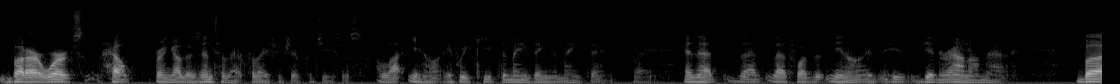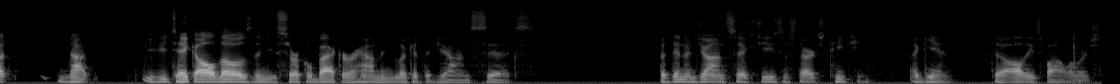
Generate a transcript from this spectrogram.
but our works help bring others into that relationship with Jesus. A lot you know if we keep the main thing the main thing. Right. and that that that's what the, you know it, he's getting around on that. But not if you take all those then you circle back around and look at the John 6 but then in John 6 Jesus starts teaching again to all these followers.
